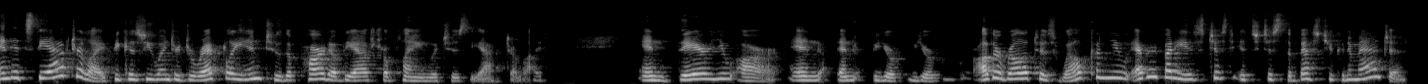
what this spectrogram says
and it's the afterlife because you enter directly into the part of the astral plane, which is the afterlife. And there you are. And and your your other relatives welcome you. Everybody is just, it's just the best you can imagine.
